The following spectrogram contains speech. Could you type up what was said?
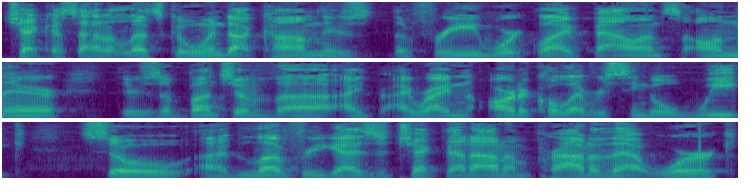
check us out at letsgowin.com. There's the free work life balance on there. There's a bunch of, uh, I, I write an article every single week. So I'd love for you guys to check that out. I'm proud of that work.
